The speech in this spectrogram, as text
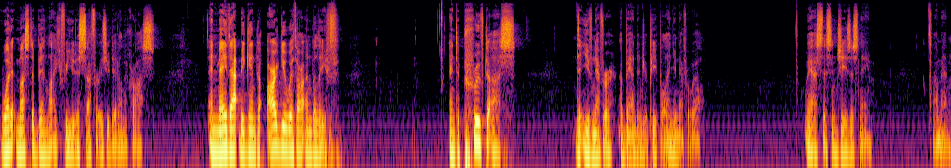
what it must have been like for you to suffer as you did on the cross. And may that begin to argue with our unbelief and to prove to us that you've never abandoned your people and you never will. We ask this in Jesus' name. Amen.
